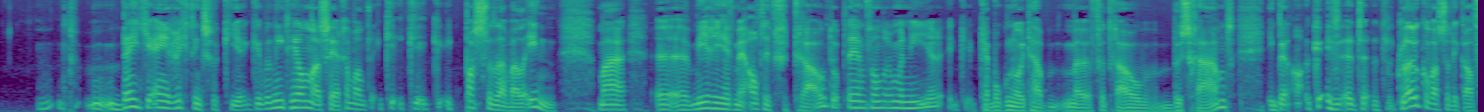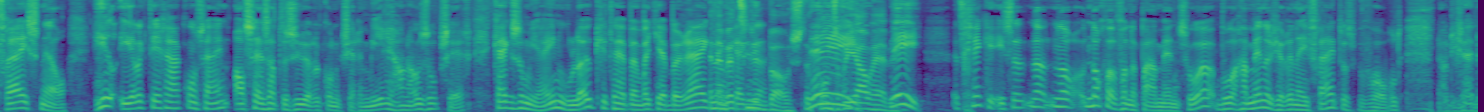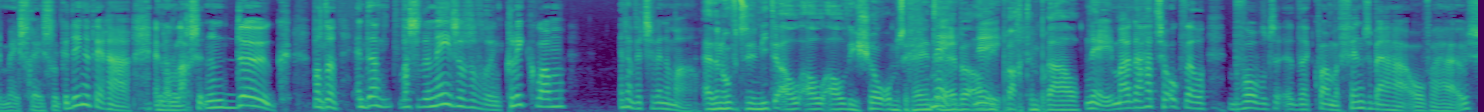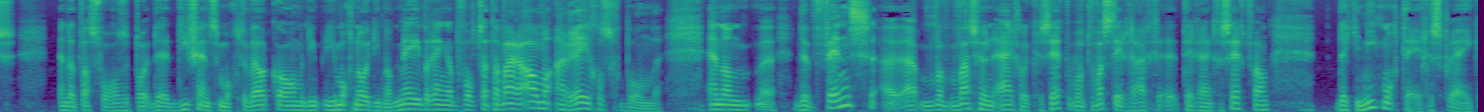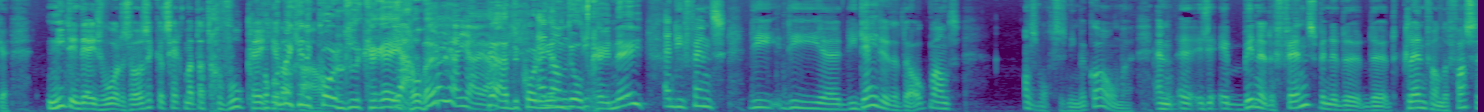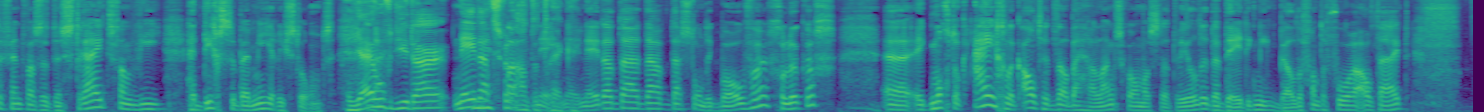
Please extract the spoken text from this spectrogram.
een beetje eenrichtingsverkeer. Ik wil niet helemaal zeggen, want ik, ik, ik, ik paste daar wel in. Maar uh, Mary heeft mij altijd vertrouwd op de een of andere manier. Ik, ik heb ook nooit haar vertrouwen beschaamd. Ik ben, het, het, leuke was dat ik al vrij snel heel eerlijk tegen haar kon zijn. Als zij zat te zeuren, kon ik zeggen... Mary, hou nou eens op zeg. Kijk eens om je heen, hoe leuk je het hebt en wat jij bereikt. En dan werd ze niet boos, dat kon ze van jou hebben. Nee, het gekke is, dat, nou, nog, nog wel van een paar mensen hoor. Haar manager René Vrijters bijvoorbeeld. Nou, die zei de meest vreselijke dingen tegen haar. En dan lag ze in een deuk. Want dan, en dan was het ineens alsof er een klik kwam... En dan werd ze weer normaal. En dan hoeft ze niet al, al, al die show om zich heen te hebben, al die pracht en praal. Nee, maar daar had ze ook wel... Bijvoorbeeld, eh, daar kwamen fans bij haar over huis. En dat was volgens de, die fans mochten wel komen. Die, je mocht nooit iemand meebrengen. Bijvoorbeeld, dat waren allemaal aan regels gebonden. En dan uh, de fans, uh, was hun eigenlijk gezegd... wat was tegen, haar, tegen hen gezegd van dat je niet mocht tegenspreken. Niet in deze woorden zoals ik het zeg, maar dat gevoel kreeg Ook je een wel beetje gauw. de koninklijke regel, ja, hè? Ja, ja, ja. ja de koningin duldt geen nee. En die fans, die, die, uh, die deden dat ook, want anders mochten ze niet meer komen. En uh, binnen de fans, binnen de, de, de, clan van de vaste fan... was het een strijd van wie het dichtste bij Mary stond. En jij nou, hoefde je daar nee, niets van was, aan te nee, trekken? Nee, nee, dat, daar, daar, daar stond ik boven, gelukkig. Uh, ik mocht ook eigenlijk altijd wel bij haar langskomen als ze dat wilde. Dat deed ik niet, ik belde van tevoren altijd.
